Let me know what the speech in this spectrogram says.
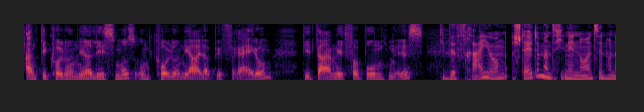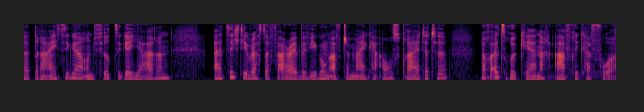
Antikolonialismus und kolonialer Befreiung, die damit verbunden ist. Die Befreiung stellte man sich in den 1930er und 40er Jahren, als sich die Rastafari-Bewegung auf Jamaika ausbreitete, noch als Rückkehr nach Afrika vor.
